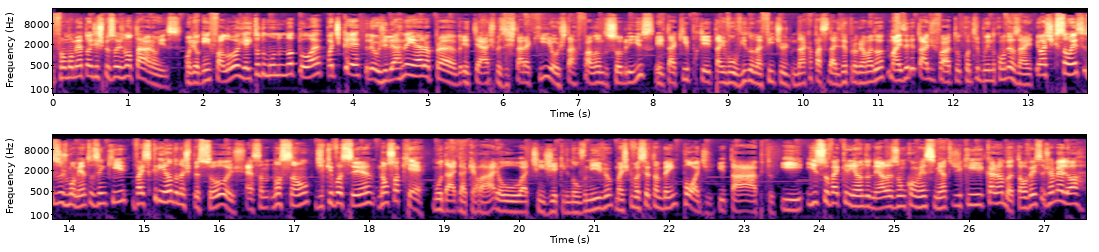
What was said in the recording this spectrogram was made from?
Foi um momento onde as pessoas notaram isso. Onde alguém falou, e aí todo mundo notou, ah, pode crer, entendeu? O Giliar nem era pra, entre aspas, estar aqui ou estar falando sobre isso. Ele tá aqui porque ele tá envolvido na feature, na capacidade de programador, mas ele tá, de fato, contribuindo com o design. Eu acho que são esses os momentos em que vai se criando nas pessoas essa noção de que você não só quer mudar daquela área ou atingir aquele novo nível, mas que você também pode e tá apto. E isso vai criando nelas um convencimento de que, caramba, talvez seja melhor,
